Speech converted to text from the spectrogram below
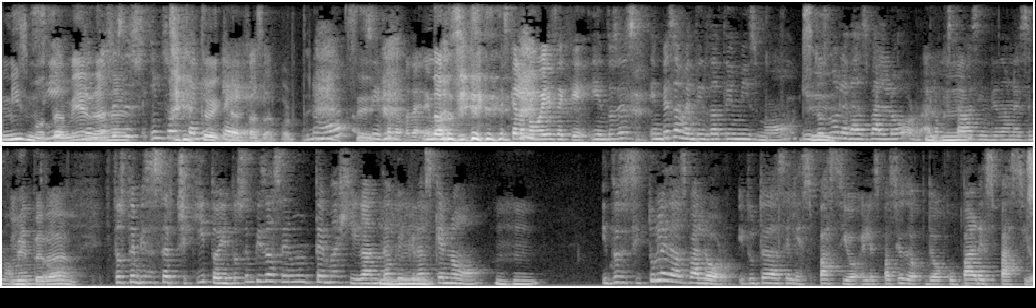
mismo sí, también. Y entonces es insostenible. Sí, tuve que ir al pasaporte. ¿No? Sí, pero, no, sí. Es que lo que voy es de que. Y entonces empiezas a mentirte a ti mismo y entonces no le das valor a lo que estabas sintiendo en ese momento. Literal. Entonces te empiezas a ser chiquito y entonces empieza a ser un tema gigante, aunque creas que no. Entonces, si tú le das valor y tú te das el espacio, el espacio de, de ocupar espacio,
